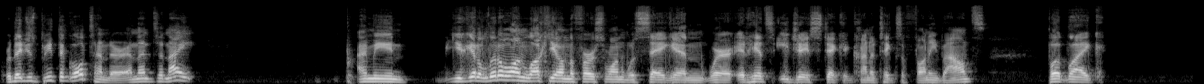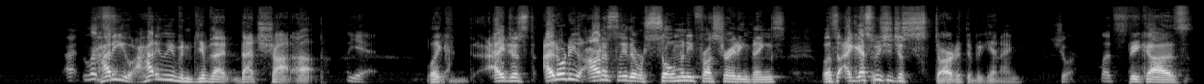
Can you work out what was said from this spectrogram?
where they just beat the goaltender. And then tonight, I mean, you get a little unlucky on the first one with Seguin, where it hits EJ stick, it kind of takes a funny bounce. But like, Uh, how do you how do you even give that that shot up? Yeah. Like, I just I don't even honestly. There were so many frustrating things. Let's. I guess we should just start at the beginning Sure. Let's. because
